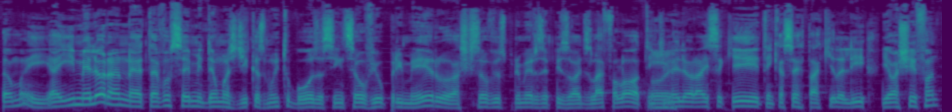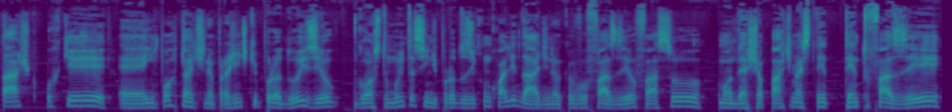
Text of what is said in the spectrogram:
tamo aí. Aí melhorando, né? Até você me deu umas dicas muito boas, assim. Você ouviu o primeiro, acho que você ouviu os primeiros episódios lá e falou: Ó, oh, tem que melhorar isso aqui, tem que acertar aquilo ali. E eu achei fantástico, porque é importante, né? Pra gente que produz, e eu gosto muito, assim, de produzir com qualidade, né? O que eu vou fazer, eu faço modéstia à parte, mas tento fazer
